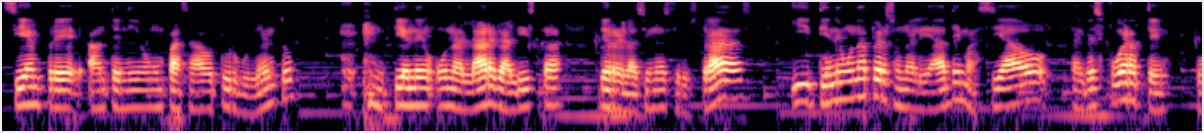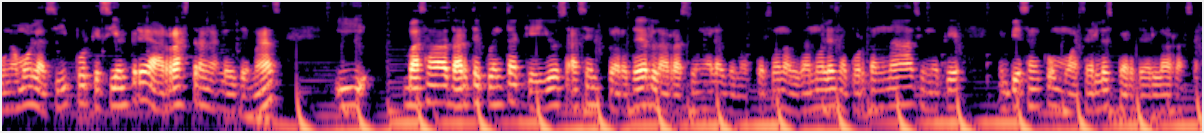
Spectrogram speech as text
siempre han tenido un pasado turbulento, tienen una larga lista de relaciones frustradas y tienen una personalidad demasiado tal vez fuerte, pongámoslo así, porque siempre arrastran a los demás y vas a darte cuenta que ellos hacen perder la razón a las demás personas, o sea, no les aportan nada, sino que empiezan como a hacerles perder la razón.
